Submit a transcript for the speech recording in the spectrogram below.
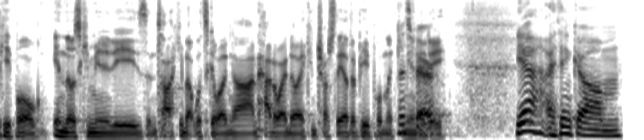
people in those communities and talking about what's going on how do I know I can trust the other people in the community yeah, I think um,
